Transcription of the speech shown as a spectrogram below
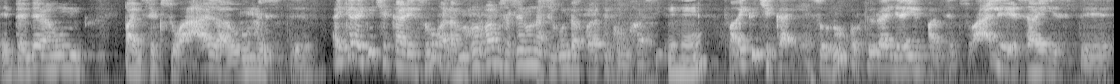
Entender a un pansexual, a un este. Hay que, hay que checar eso. A lo mejor vamos a hacer una segunda parte con Jaciel. Uh -huh. Hay que checar eso, ¿no? Porque ahora ya hay pansexuales, hay este.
